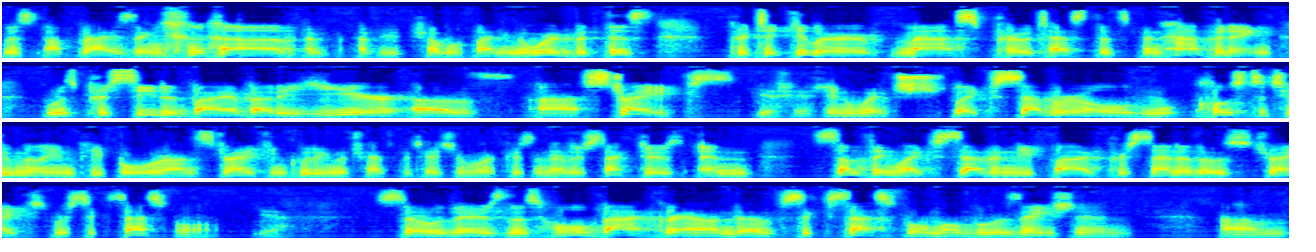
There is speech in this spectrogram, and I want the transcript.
this uprising. uh, I'm having trouble finding the word, but this particular mass protest that's been happening was preceded by about a year of uh, strikes, yes, yes. in which like several, close to two million people were on strike, including the transportation workers and yes. other sectors, and something like 75% of those strikes were successful. Yeah. So there's this whole background of successful mobilization. Um,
